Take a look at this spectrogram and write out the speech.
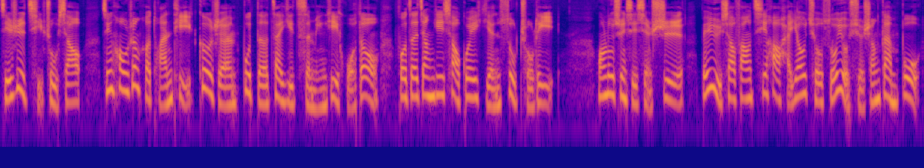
即日起注销。今后任何团体、个人不得再以此名义活动，否则将依校规严肃处理。网络讯息显示，北语校方七号还要求所有学生干部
